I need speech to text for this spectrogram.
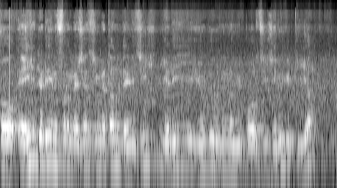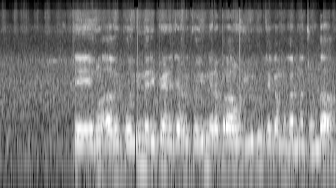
ਸੋ ਇਹੀ ਜਿਹੜੀ ਇਨਫੋਰਮੇਸ਼ਨ ਸੀ ਮੈਂ ਤੁਹਾਨੂੰ ਦੇਣੀ ਸੀ, ਜਿਹੜੀ YouTube ਨੇ ਨਵੀਂ ਪਾਲਿਸੀ ਸ਼ੁਰੂ ਕੀਤੀ ਆ ਤੇ ਹੁਣ ਅਗਰ ਕੋਈ ਵੀ ਮੇਰੀ ਭੈਣ ਜਾਂ ਫਿਰ ਕੋਈ ਵੀ ਮੇਰਾ ਭਰਾ ਹੁਣ YouTube ਤੇ ਕੰਮ ਕਰਨਾ ਚਾਹੁੰਦਾ,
